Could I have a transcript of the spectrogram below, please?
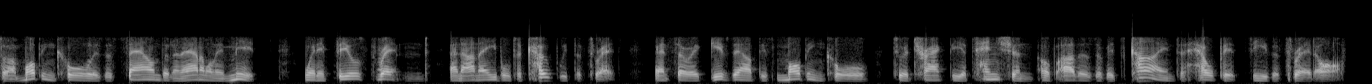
So a mobbing call is a sound that an animal emits when it feels threatened and unable to cope with the threat. And so it gives out this mobbing call to attract the attention of others of its kind to help it see the threat off.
